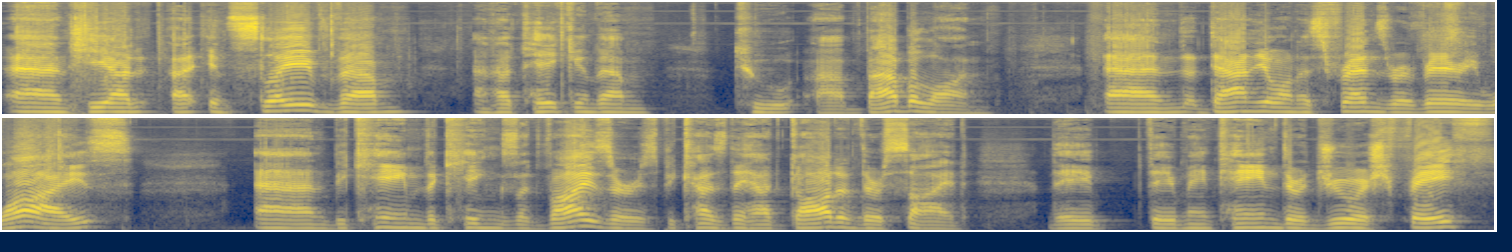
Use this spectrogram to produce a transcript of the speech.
And he had uh, enslaved them and had taken them to uh, Babylon. And Daniel and his friends were very wise and became the king's advisors because they had God on their side. They they maintained their Jewish faith,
